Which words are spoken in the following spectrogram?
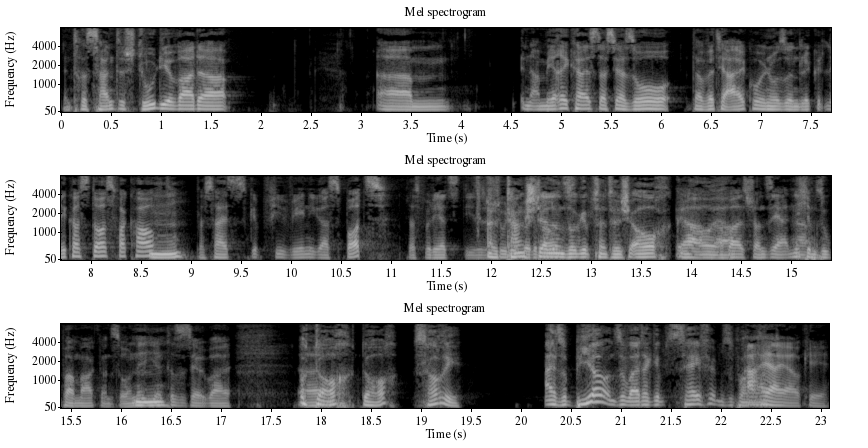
interessante Studie war da, ähm, in Amerika ist das ja so, da wird ja Alkohol nur so in Liquor Stores verkauft. Das heißt, es gibt viel weniger Spots. Das würde jetzt diese also Studie Tankstelle würde bei und so gibt's natürlich auch, genau, ja, ja. aber ist schon sehr, nicht im Supermarkt und so, ne? Hier kriegst es ja überall. oh, doch, doch, sorry. Also Bier und so weiter gibt's safe im Supermarkt. Ach ja, ja, okay.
